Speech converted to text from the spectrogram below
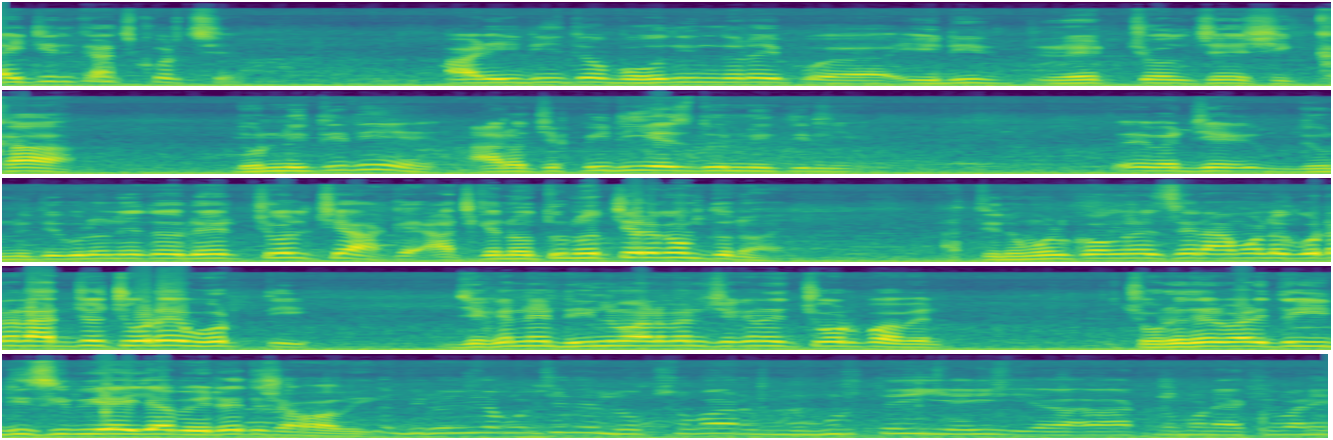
আইটির কাজ করছে। আর ইডি তো বহুদিন ধরেই ইডির রেট চলছে শিক্ষা, দুর্নীতি নিয়ে, আর হচ্ছে পিডিএস দুর্নীতি নিয়ে। তো এবার যে দুর্নীতিগুলো নিয়ে তো রেট চলছে আজকে নতুন হচ্ছে এরকম তো নয়। আর তৃণমূল কংগ্রেসের আমলে গোটা রাজ্য চোরে ভর্তি। যেখানে ডিল মারবেন সেখানে চোর পাবেন। চোরেদের বাড়িতে ইডি সিবিআই যাবে এটাই তো স্বাভাবিক। বিরোধীরা বলছে যে লোকসভার মুহূর্তেই এই আক্রমণ একেবারে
